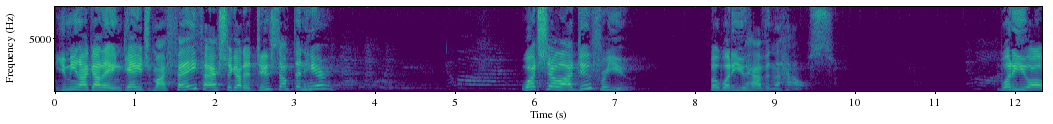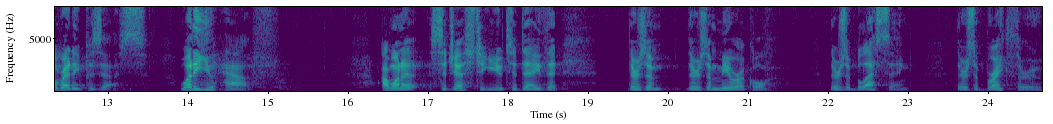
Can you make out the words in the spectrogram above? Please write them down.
You mean I got to engage my faith? I actually got to do something here? What shall I do for you? But what do you have in the house? What do you already possess? What do you have? I want to suggest to you today that there's a, there's a miracle, there's a blessing, there's a breakthrough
